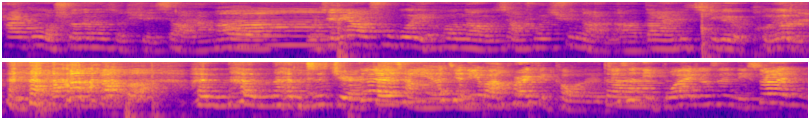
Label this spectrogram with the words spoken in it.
他跟我说的那所学校，然后我决定要出国以后呢，我就想说去哪儿呢？当然是去一个有朋友的地方，很很很直觉，对，非常你而且你也蛮 practical 的，就是你不会就是你虽然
